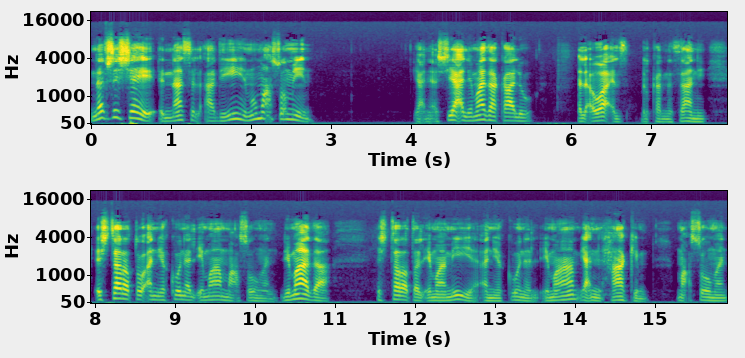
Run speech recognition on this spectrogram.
فنفس الشيء الناس العاديين مو معصومين. يعني الشيعة لماذا قالوا؟ الأوائل بالقرن الثاني اشترطوا أن يكون الإمام معصوما. لماذا اشترط الإمامية أن يكون الإمام يعني الحاكم معصوما؟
